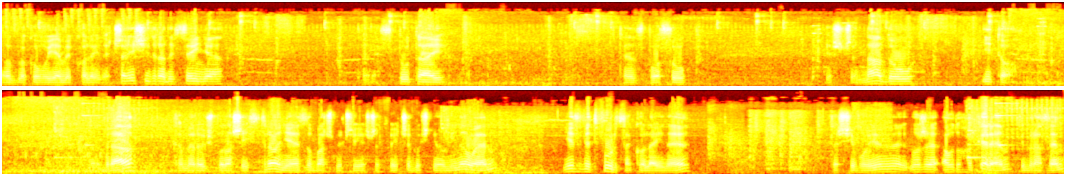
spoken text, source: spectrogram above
Odblokowujemy kolejne części tradycyjnie. Teraz tutaj. W ten sposób. Jeszcze na dół. I to. Dobra. Kamera już po naszej stronie. Zobaczmy, czy jeszcze tutaj czegoś nie ominąłem. Jest wytwórca kolejny. Też się boimy, może autohakerem tym razem.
